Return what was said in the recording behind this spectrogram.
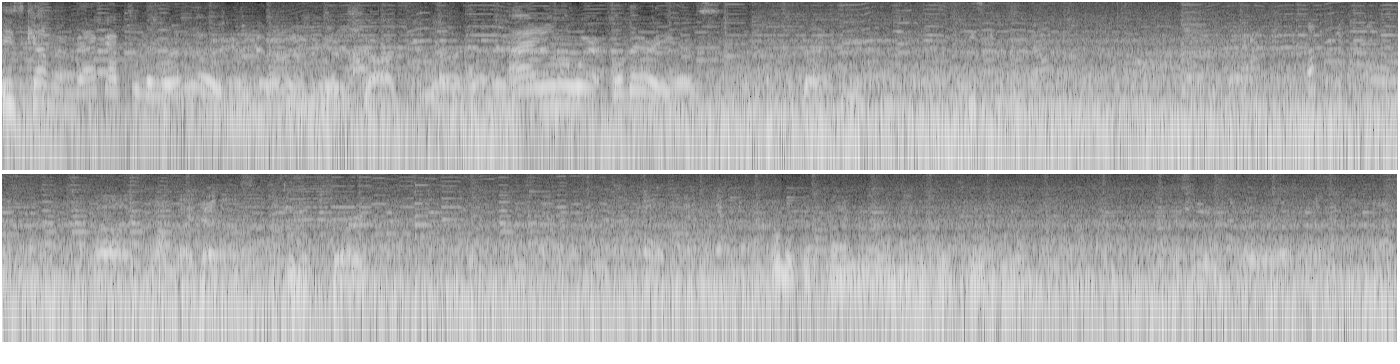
He's coming back up to the road. There's a good shot. I don't know where. Oh, there he is. Oh, come on back at Sorry. I wonder if it's gonna go there and hit that snowfield.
